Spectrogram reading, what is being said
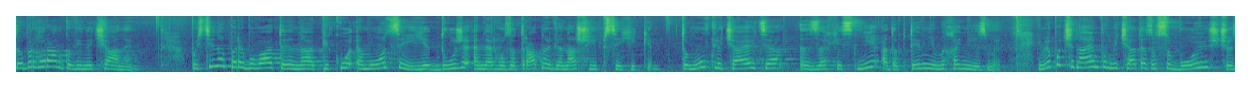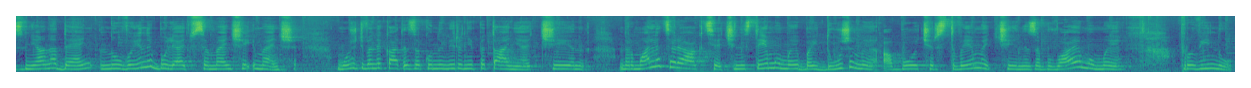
Доброго ранку, вінничани! Постійно перебувати на піку емоцій є дуже енергозатратною для нашої психіки, тому включаються захисні адаптивні механізми. І ми починаємо помічати за собою, що з дня на день новини болять все менше і менше. Можуть виникати закономірні питання, чи нормальна ця реакція, чи не стаємо ми байдужими або черствими, чи не забуваємо ми про війну.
